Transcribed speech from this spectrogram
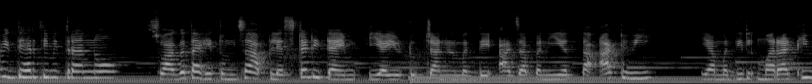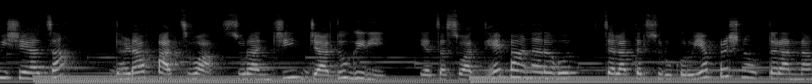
विद्यार्थी मित्रांनो. स्वागत आहे तुमचं आपल्या स्टडी टाईम या यूट्यूब चॅनलमध्ये आज आपण इयत्ता आठवी यामधील मराठी विषयाचा धडा पाचवा सुरांची जादूगिरी याचा स्वाध्याय पाहणार आहोत. चला तर सुरू करूया प्रश्न उत्तरांना.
